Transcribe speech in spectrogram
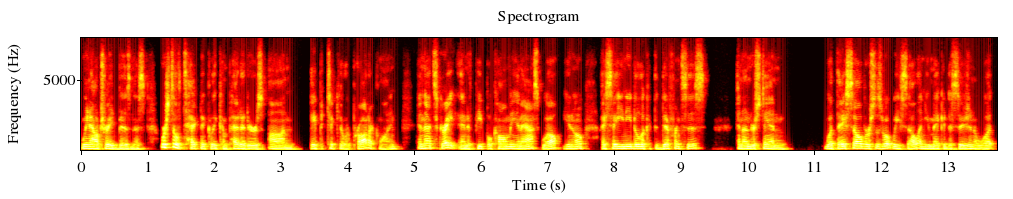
we now trade business. We're still technically competitors on a particular product line, and that's great. And if people call me and ask, well, you know, I say you need to look at the differences and understand what they sell versus what we sell, and you make a decision of what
